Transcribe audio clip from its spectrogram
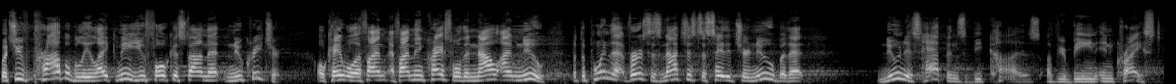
But you've probably, like me, you focused on that new creature. Okay, well, if I'm, if I'm in Christ, well, then now I'm new. But the point of that verse is not just to say that you're new, but that newness happens because of your being in Christ.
